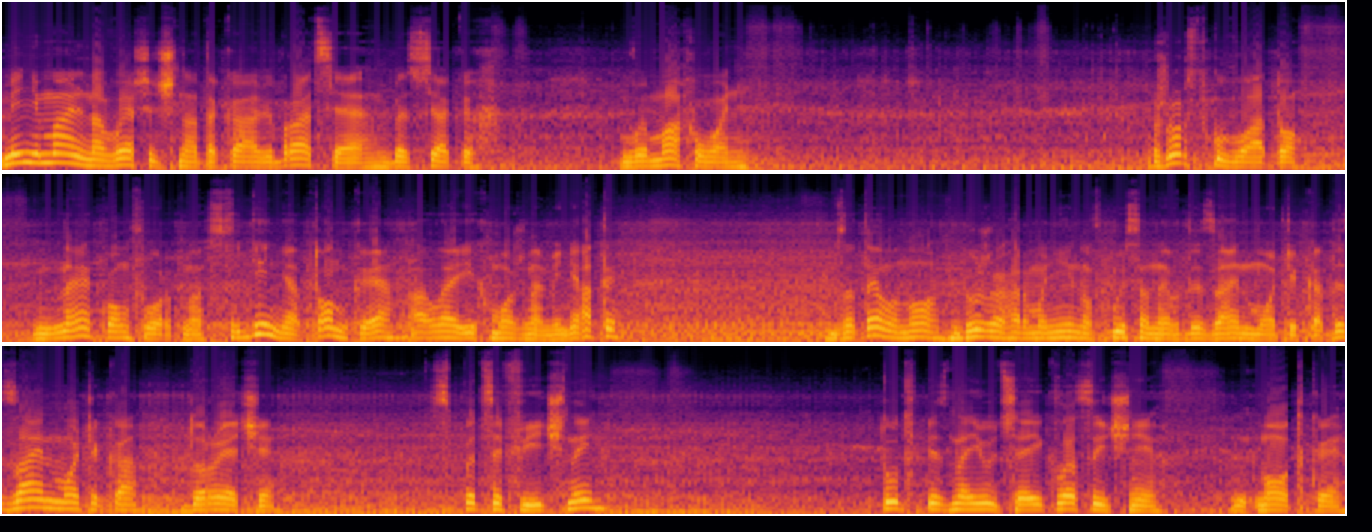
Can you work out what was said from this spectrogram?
Мінімальна вешечна така вібрація без всяких вимахувань. Жорсткувато, некомфортно. Сидіння тонке, але їх можна міняти. Зате воно дуже гармонійно вписане в дизайн мотика. Дизайн мотика, до речі, специфічний. Тут впізнаються і класичні нотки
